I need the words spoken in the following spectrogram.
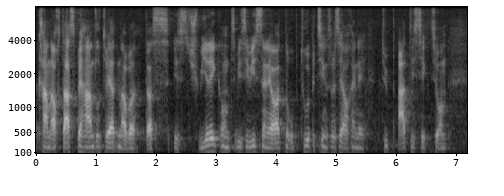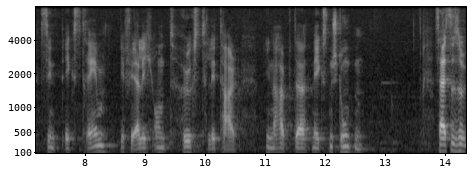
kann auch das behandelt werden, aber das ist schwierig und wie Sie wissen, eine Aortenruptur bzw. auch eine Typ-A-Dissektion sind extrem gefährlich und höchst letal innerhalb der nächsten Stunden. Das heißt also,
